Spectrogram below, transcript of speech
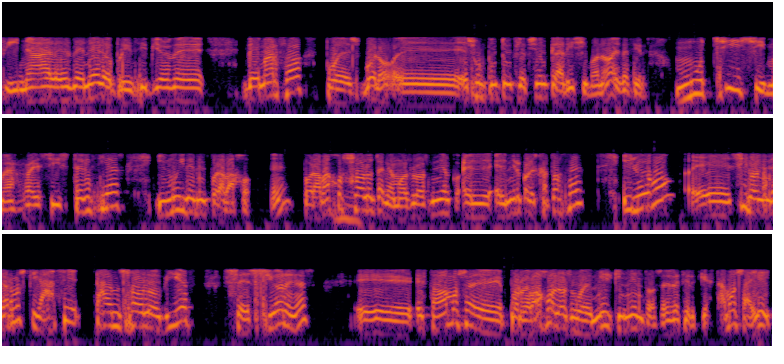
finales de enero, principios de, de marzo, pues bueno, eh, es un punto de inflexión clarísimo, ¿no? Es decir, muchísimas resistencias y muy débil por abajo. ¿eh? Por abajo solo tenemos los el, el, miércoles 14 y luego, eh, sin olvidarnos que hace tan solo 10 sesiones eh, estábamos eh, por debajo de los 9.500, es decir, que estamos ahí,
